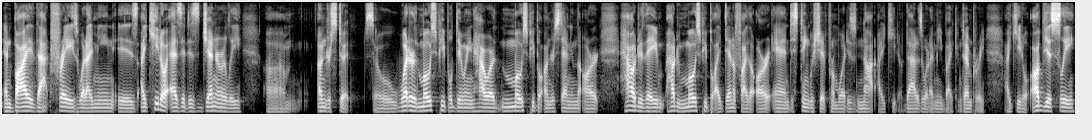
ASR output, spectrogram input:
And by that phrase, what I mean is Aikido as it is generally um, understood. So, what are most people doing? How are most people understanding the art? How do they? How do most people identify the art and distinguish it from what is not Aikido? That is what I mean by contemporary Aikido. Obviously,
